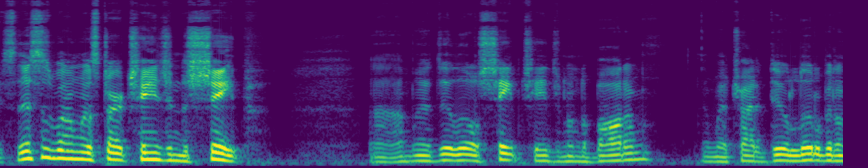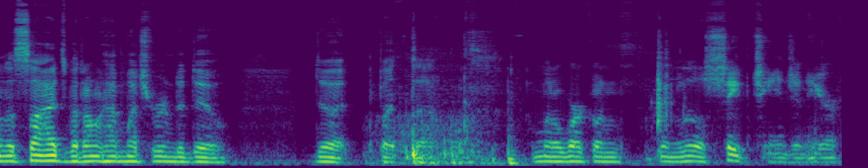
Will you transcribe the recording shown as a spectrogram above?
Right, so this is when I'm going to start changing the shape. Uh, I'm going to do a little shape changing on the bottom. I'm going to try to do a little bit on the sides, but I don't have much room to do do it. But uh, I'm going to work on doing a little shape change in here.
